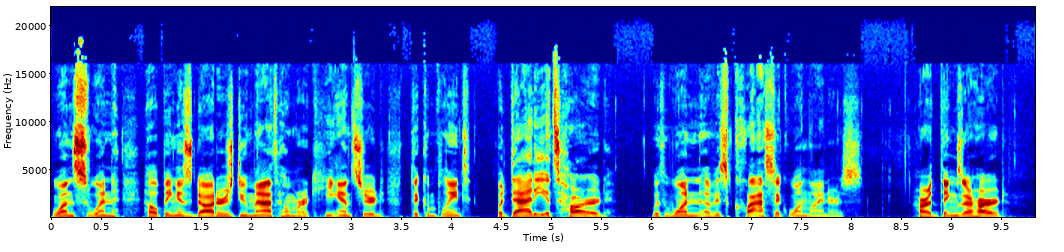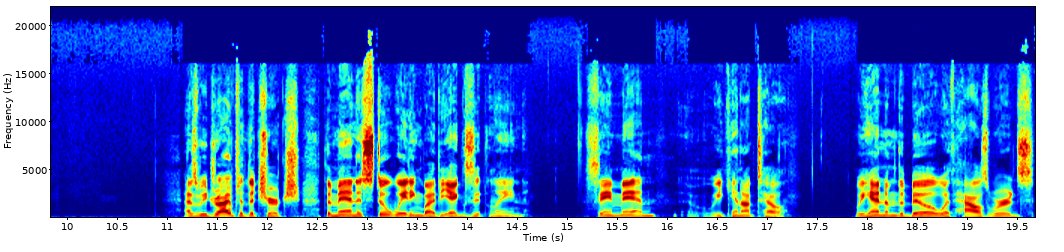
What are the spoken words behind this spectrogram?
Once, when helping his daughters do math homework, he answered the complaint, But Daddy, it's hard, with one of his classic one liners Hard things are hard. As we drive to the church, the man is still waiting by the exit lane. Same man? We cannot tell. We hand him the bill with Hal's words,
